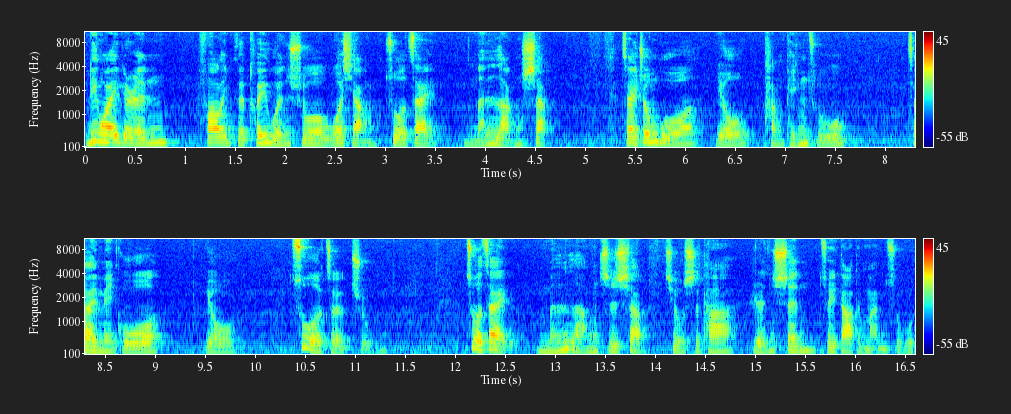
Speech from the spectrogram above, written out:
另外一个人发了一个推文说，我想坐在门廊上。在中国有躺平族，在美国有坐着族，坐在。”门廊之上，就是他人生最大的满足。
